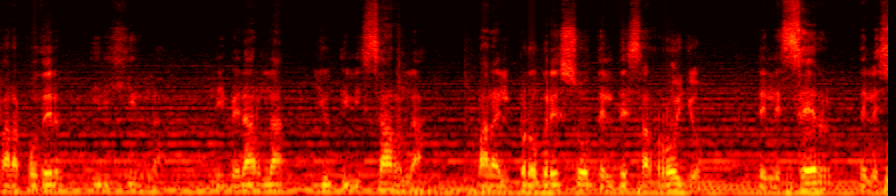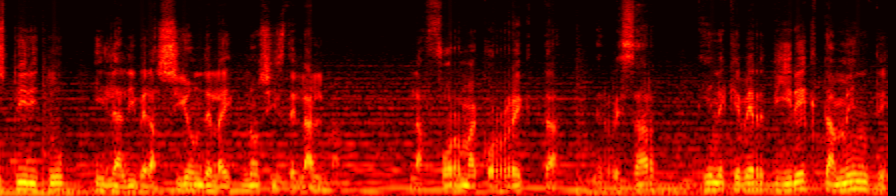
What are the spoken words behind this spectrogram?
para poder dirigirla, liberarla y utilizarla para el progreso del desarrollo del ser, del espíritu y la liberación de la hipnosis del alma. La forma correcta de rezar tiene que ver directamente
